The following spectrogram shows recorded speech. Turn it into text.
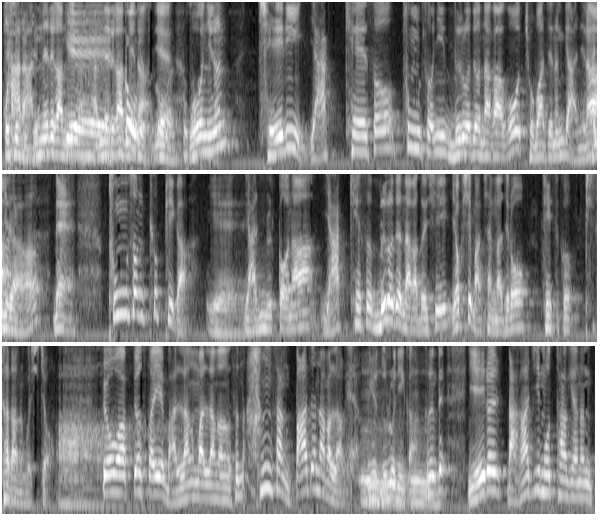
잘. 안 내려갑니다. 예, 안 내려갑니다. 두꺼우면, 예. 두꺼우면. 원인은 젤이 약해서 풍선이 늘어져 나가고 좁아지는 게 아니라, 아니라. 네 풍선 표피가 예. 얇거나 약해서 늘어져 나가듯이 역시 마찬가지로 디스크 비슷하다는 것이죠. 아. 뼈와 뼈 사이에 말랑말랑한 것은 항상 빠져나가려고 해요. 음, 이게 누르니까. 그런데 얘를 나가지 못하게 하는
